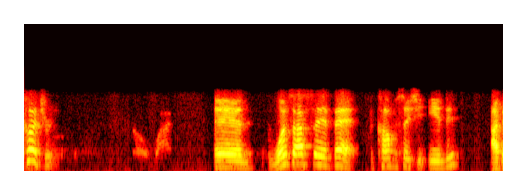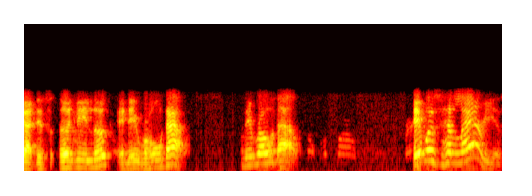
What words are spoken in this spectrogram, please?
country? And once I said that, the conversation ended. I got this ugly look, and they rolled out. They rolled out. It was hilarious.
